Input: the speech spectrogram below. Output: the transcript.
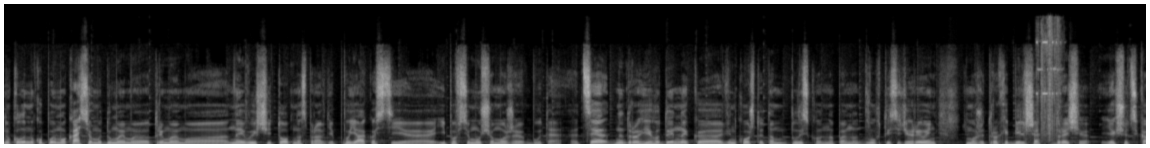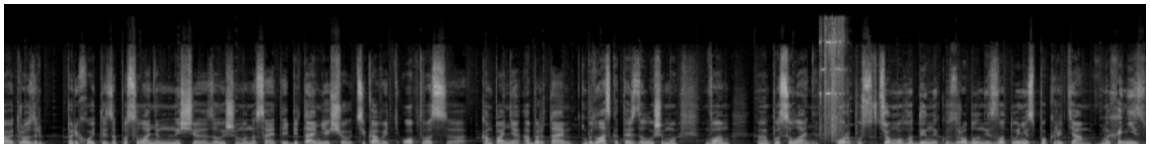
ну, коли ми купуємо Casio, ми думаємо, отримуємо найвищий топ насправді по якості е, і по всьому, що може бути. Це недорогий годинник, е, він коштує там близько, напевно, 2000 гривень, може трохи більше. До речі, якщо цікавить розріб. Переходьте за посиланням нижче залишимо на сайті ABTime. Якщо цікавить опт вас, е, компанія Abertime, будь ласка, теж залишимо вам е, посилання. Корпус в цьому годиннику зроблений з латуні з покриттям. Механізм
